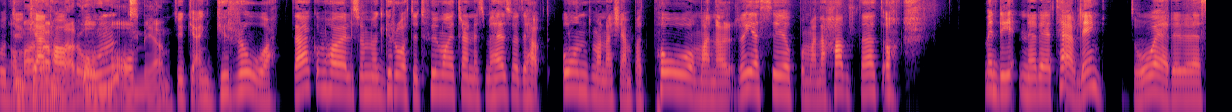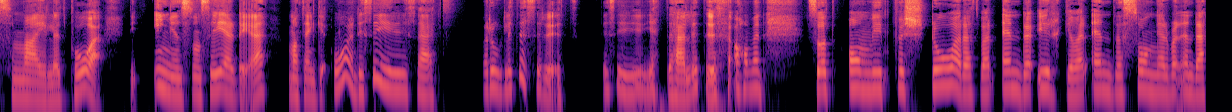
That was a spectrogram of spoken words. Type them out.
Och Om du man kan ha om ont. och om igen. Du kan gråta. Kommer ha, liksom, jag har gråtit hur många tränare som helst för att jag har haft ont, man har kämpat på och man har rest sig upp och man har haltat. Och, men det, när det är tävling, då är det det där smilet på. Det är ingen som ser det. Man tänker, åh, det ser ju så här, vad roligt det ser ut. Det ser ju jättehärligt ut. Ja, men, så att om vi förstår att varenda yrke, varenda sångare, varenda,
